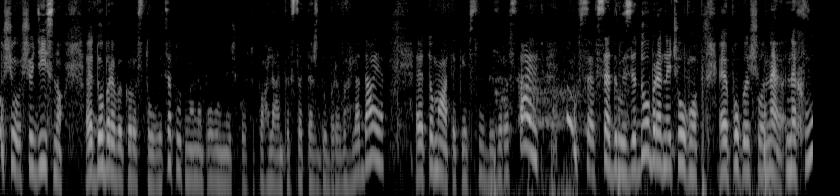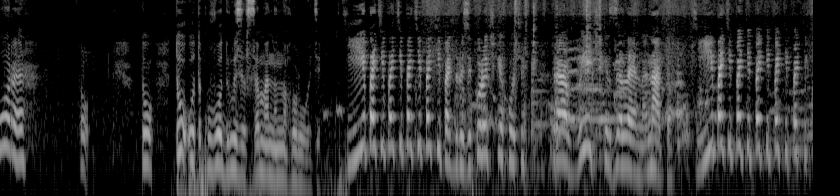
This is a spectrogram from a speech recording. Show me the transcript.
Ну, що, що дійсно е, добре використовується. Тут в мене полуничка, ось погляньте, все теж добре виглядає. Е, Томатики всюди зростають. Ну, все, все, друзі, добре, нічого поки що не, не хворе. То, то, отаково, друзі, все в мене на городі. Тіпа, тіпа, тіпа, тіпа, тіпа, друзі. Курочки хочуть травички зеленої. Нате. Тіпа, тіпа, тіпа, тіпа, тіпа, тіпа.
